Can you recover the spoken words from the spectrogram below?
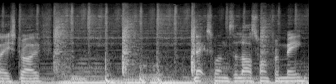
Drive. Next one's the last one from me.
